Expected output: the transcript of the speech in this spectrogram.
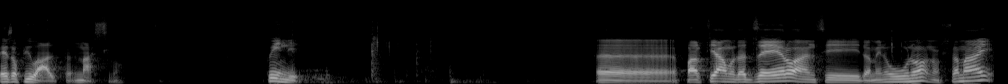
Peso più alto, il massimo. Quindi eh, partiamo da 0, anzi da meno 1, non si sa mai,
